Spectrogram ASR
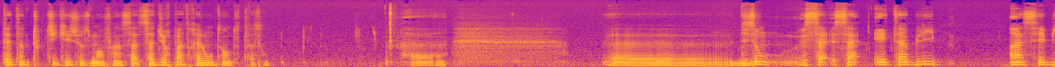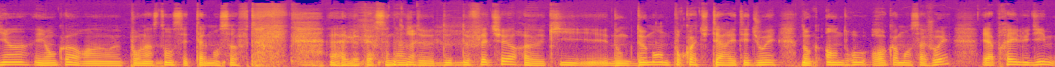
peut-être un tout petit quelque chose, mais enfin, ça, ça dure pas très longtemps, de toute façon. Euh, euh, disons, ça, ça établit assez bien, et encore, hein, pour l'instant, c'est tellement soft. Euh, le personnage de, de- de Fletcher euh, qui donc demande pourquoi tu t'es arrêté de jouer. Donc Andrew recommence à jouer et après il lui dit, mm,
